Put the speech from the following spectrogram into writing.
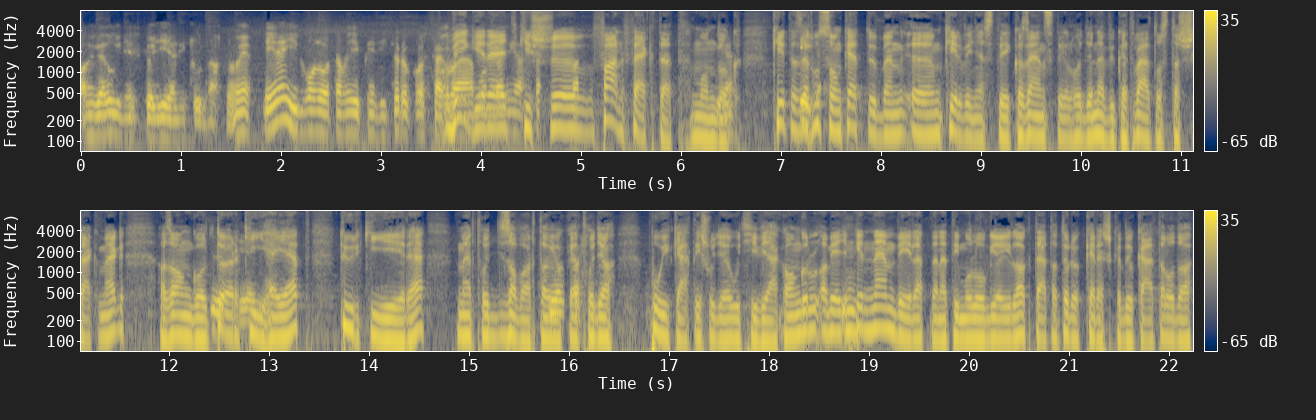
amivel úgy néz ki, hogy élni tudnak. Én ennyit gondoltam egyébként itt Törökországban. A végére egy kis aztán... fun fact mondok. Igen. 2022-ben kérvényezték az ENSZ-nél, hogy a nevüket változtassák meg az angol törki helyett türkiére, mert hogy zavarta Jó, őket, hogy a pulykát is ugye úgy hívják angolul, ami egyébként nem véletlen etimológiailag, tehát a török kereskedők által oda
